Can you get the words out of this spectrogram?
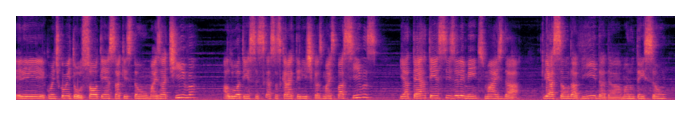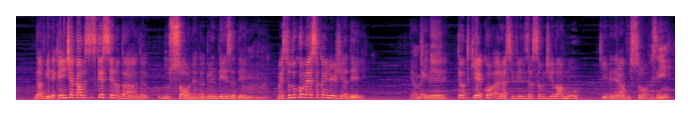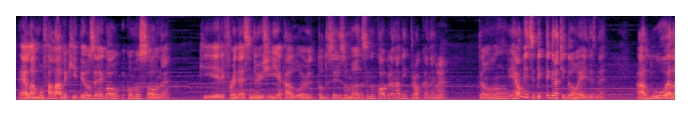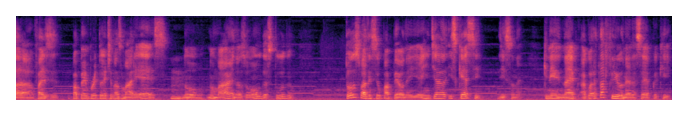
Ele, como a gente comentou, o Sol tem essa questão mais ativa, a Lua tem essas, essas características mais passivas e a Terra tem esses elementos mais da criação da vida, da manutenção da vida. Que a gente acaba se esquecendo da, da- do Sol, né, da grandeza dele. Uhum. Mas tudo começa com a energia dele. Realmente. vê- Tanto que era a civilização de Lamu que venerava o Sol, né? Sim. É, Lamu falava que Deus é igual como o Sol, né? Que ele fornece energia, calor, todos os seres humanos e não cobra nada em troca, né? É. Então, realmente, você tem que ter gratidão a eles, né? A Lua, ela faz papel importante nas marés, Hum. no, no mar, nas ondas, tudo. Todos fazem seu papel, né? E a gente esquece disso, né? Que nem na época. Agora tá frio, né? Nessa época aqui.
